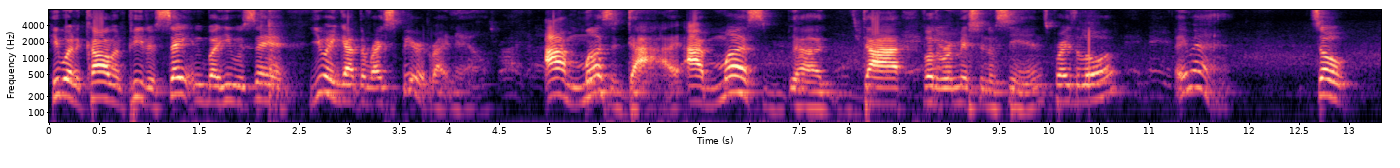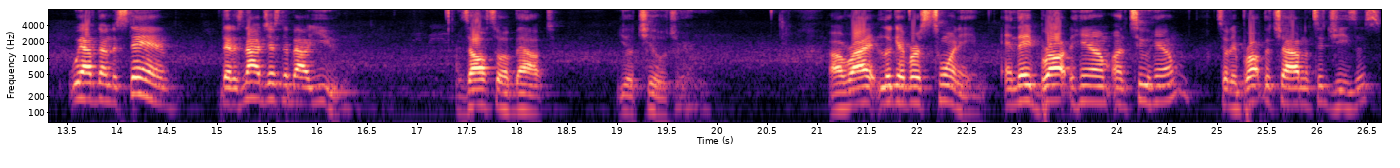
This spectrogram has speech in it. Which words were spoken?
He wasn't calling Peter Satan, but he was saying, You ain't got the right spirit right now. Right. I must die. I must uh, die for the remission of sins. Praise the Lord. Amen. Amen. So we have to understand that it's not just about you, it's also about your children. All right, look at verse 20. And they brought him unto him. So they brought the child unto Jesus.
